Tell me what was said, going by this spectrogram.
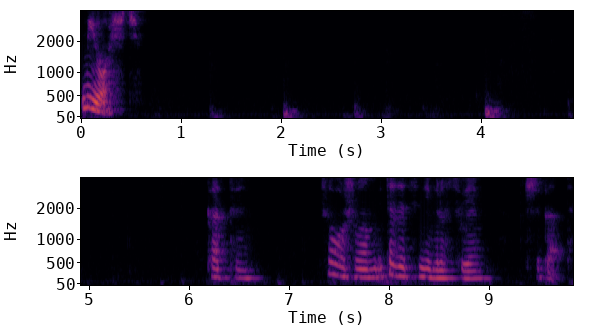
miłość. Karty przełożyłam i tradycyjnie wylosuję trzy karty.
